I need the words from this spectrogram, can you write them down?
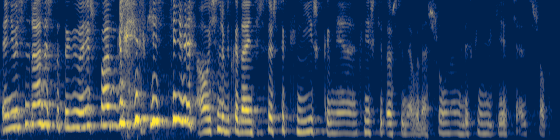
И они очень рады, что ты говоришь по-английски с ними. А очень любят, когда интересуешься книжками. Книжки тоже всегда выношу на английском языке из charity шопов.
